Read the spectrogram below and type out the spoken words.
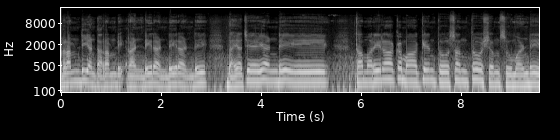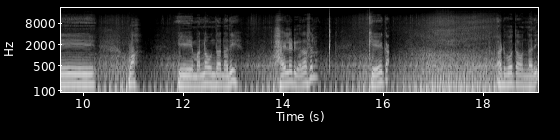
రండి అంట. రండి రండి రండి రండి. దయచేయండి. తమరి రాక మాకెంతో సంతోషం సుమండి. వా ఏమన్నా ఉందా నది? హైలైట్ కదా అసలు. కేక. అడిపోతూ ఉంది నది.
